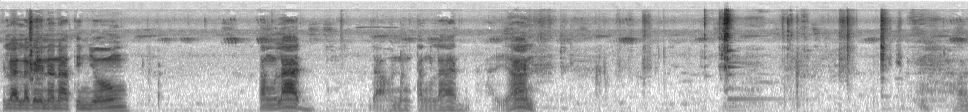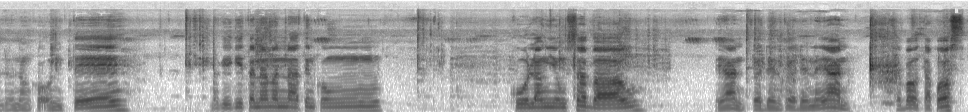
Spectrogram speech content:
ilalagay na natin yung tanglad. Dahon ng tanglad. Ayan. Halo ng kaunti. Makikita naman natin kung kulang yung sabaw. Ayan, pwede, pwede na yan. Sabaw. Tapos,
